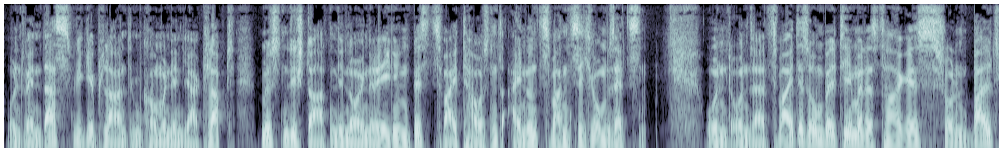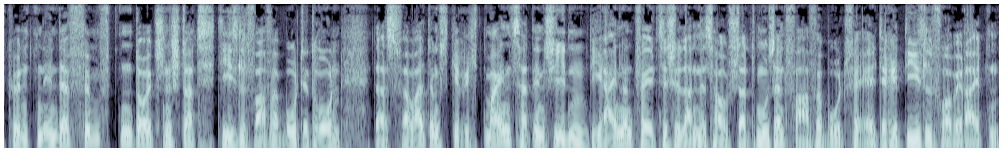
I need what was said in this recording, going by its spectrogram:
Und wenn das wie geplant im kommenden Jahr klappt, müssten die Staaten die neuen Regeln bis 2021 umsetzen. Und unser zweites Umweltthema des Tages, schon bald könnten in der fünften deutschen Stadt Dieselfahrverbote drohen. Das Verwaltungsgericht Mainz hat entschieden, die rheinland-pfälzische Landeshauptstadt muss ein Fahrverbot für ältere Diesel vorbereiten.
